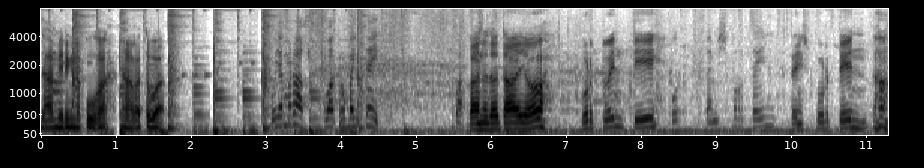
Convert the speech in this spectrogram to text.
Dami ring nakuha, nakakatuwa. Kuya Marak, 420. Kano daw tayo? 420 Po- Times 14. times 14. Ah,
